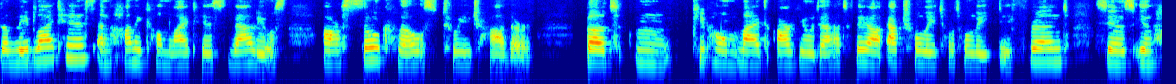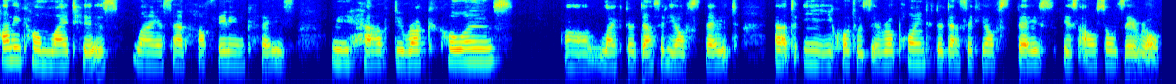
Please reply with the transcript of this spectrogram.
the Lieb lattice and honeycomb lattice values are so close to each other. But um, people might argue that they are actually totally different since in honeycomb lattice, when it's at half filling case, we have Dirac cones uh, like the density of state at E equal to zero point, the density of states is also zero.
